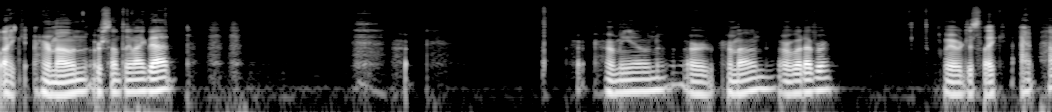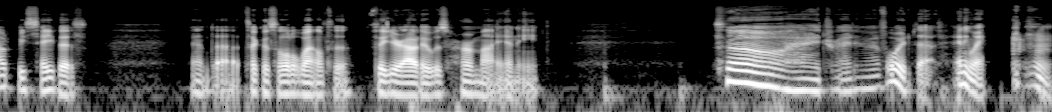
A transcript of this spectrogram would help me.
like Hermione or something like that. Hermione or Hermione or whatever. We were just like, how do we say this? And uh, it took us a little while to figure out it was Hermione. So I try to avoid that. Anyway,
